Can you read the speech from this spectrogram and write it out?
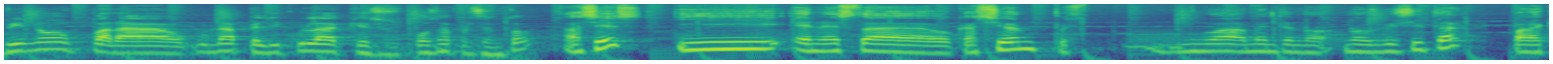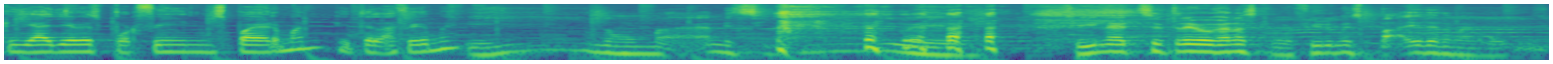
Vino para una película que su esposa presentó. Así es. Y en esta ocasión, pues nuevamente no- nos visita para que ya lleves por fin Spider-Man y te la firme. Y no mames, sí, güey. Sí, sí traigo ganas que me firme Spider-Man, güey.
